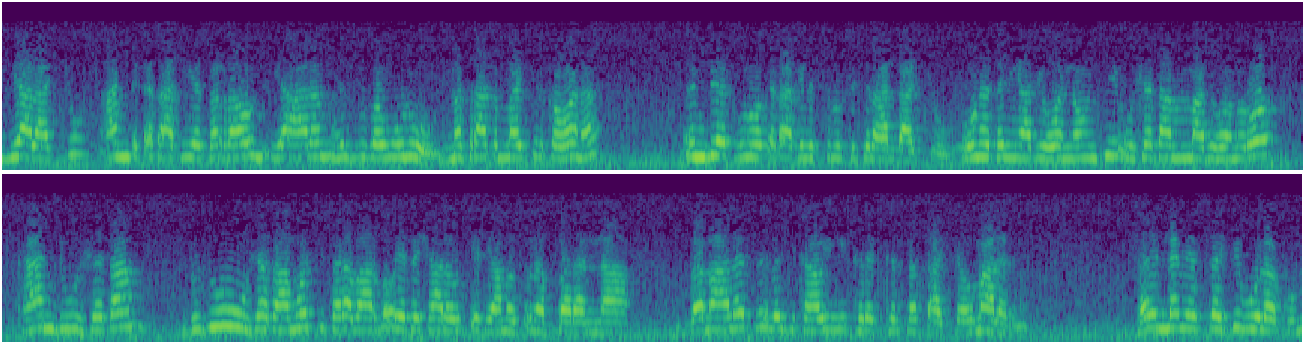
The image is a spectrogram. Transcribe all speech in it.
እያላችሁ አንድ ቀጣፊ የሰራውን የዓለም ህዝብ በሙሉ መስራት የማይችል ከሆነ እንዴት ሁኖ ቀጣፊ ልትሉ ትችላላችሁ? እውነተኛ ቢሆን ነው እንጂ ውሸታምማ ቢሆን ኑሮ ከአንድ ውሸታም ብዙ ውሸታሞች ተረባርበው የተሻለ ውጤት ያመጡ ነበረና በማለት ሎጂካዊ ክርክር ሰጣቸው ማለት ነው። ፈኢለም የስተጅቡ ለኩም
